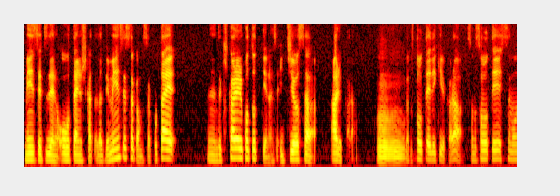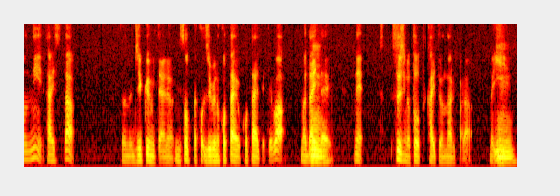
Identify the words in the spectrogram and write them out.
面接での応対の仕方。だって面接とかもさ答えうんと聞かれることっていうのはさ一応さあるから。うんうん。想定できるからその想定質問に対したその軸みたいなのに沿ったこ自分の答えを答えていけばまあ大体ね、筋の通った回答になるから、まあ、いいうん。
